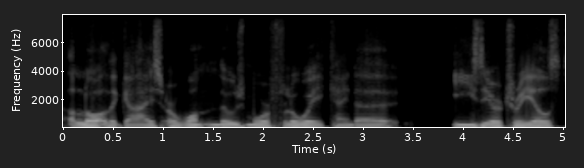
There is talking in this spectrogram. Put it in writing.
a lot of the guys are wanting those more flowy, kind of easier trails,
